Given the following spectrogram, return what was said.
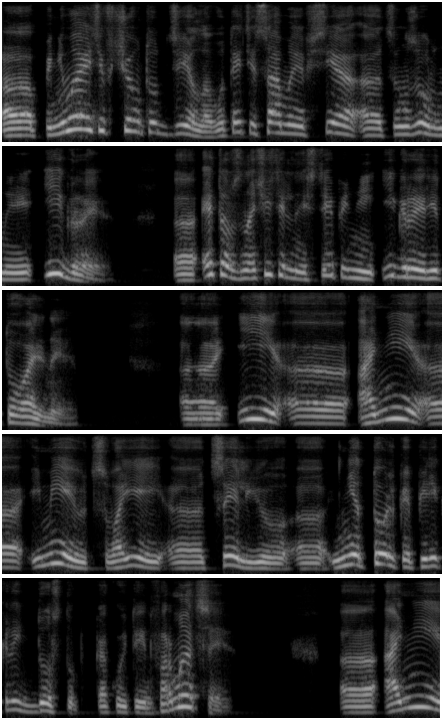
А, понимаете, в чем тут дело? Вот эти самые все а, цензурные игры, а, это в значительной степени игры ритуальные. И они имеют своей целью не только перекрыть доступ к какой-то информации, они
